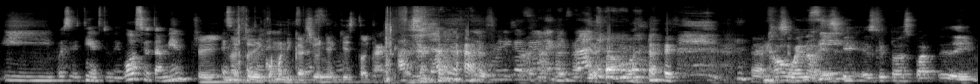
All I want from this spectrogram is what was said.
y pues tienes tu negocio también. Sí, de no estudié comunicación y aquí estoy. Aquí comunicación, aquí Aquí está. estamos. No, bueno, Sí. es, que, es que todo es parte de,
